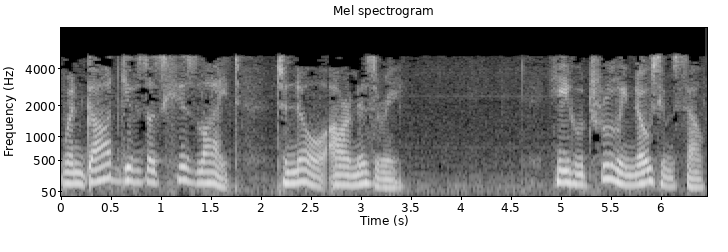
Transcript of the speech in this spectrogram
when God gives us His light to know our misery. He who truly knows himself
